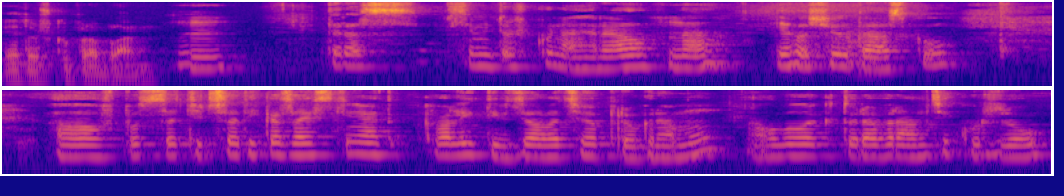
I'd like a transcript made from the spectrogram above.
je trošku problém. Hmm. Teraz si mi trošku nahral na ďalšiu otázku. V podstate, čo sa týka zaistenia kvality vzdelávacieho programu alebo lektora v rámci kurzov,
